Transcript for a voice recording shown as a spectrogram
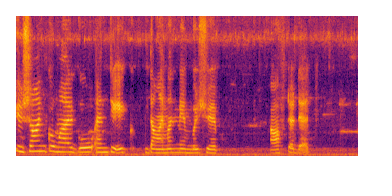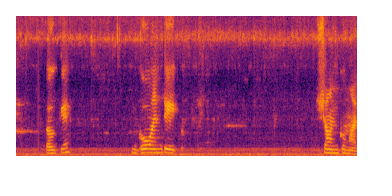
Ishan Kumar, go and take diamond membership after that. Okay? Go and take Ishan Kumar.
